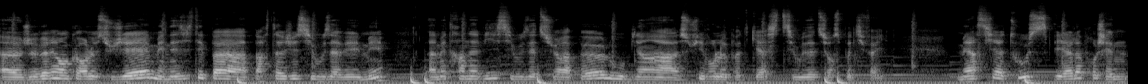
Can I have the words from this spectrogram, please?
je verrai encore le sujet, mais n'hésitez pas à partager si vous avez aimé, à mettre un avis si vous êtes sur Apple ou bien à suivre le podcast si vous êtes sur Spotify. Merci à tous et à la prochaine.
